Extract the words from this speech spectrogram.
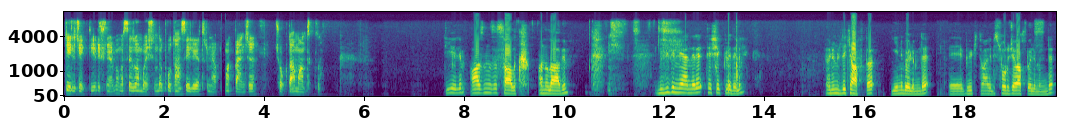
gelecek diye düşünüyorum ama sezon başında potansiyele yatırım yapmak bence çok daha mantıklı. Diyelim ağzınıza sağlık Anıl abim. Bizi dinleyenlere teşekkür edelim. Önümüzdeki hafta yeni bölümde e, büyük ihtimalle bir soru cevap bölümünde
